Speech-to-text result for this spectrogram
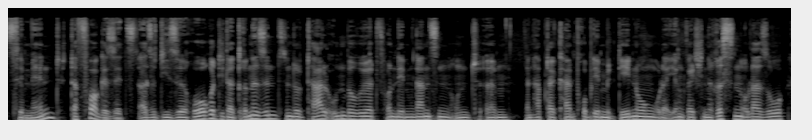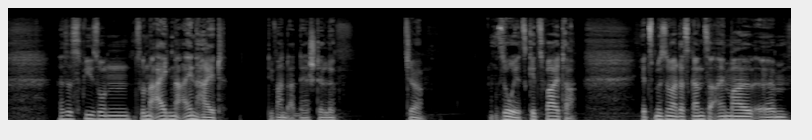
Zement davor gesetzt. Also diese Rohre, die da drinnen sind, sind total unberührt von dem Ganzen und ähm, dann habt ihr kein Problem mit Dehnungen oder irgendwelchen Rissen oder so. Das ist wie so, ein, so eine eigene Einheit, die Wand an der Stelle. Tja, So, jetzt geht's weiter. Jetzt müssen wir das Ganze einmal ähm,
